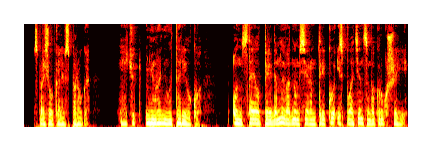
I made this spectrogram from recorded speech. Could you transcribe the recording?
— спросил Калиб с порога. Я чуть не уронила тарелку. Он стоял передо мной в одном сером трико и с полотенцем вокруг шеи.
